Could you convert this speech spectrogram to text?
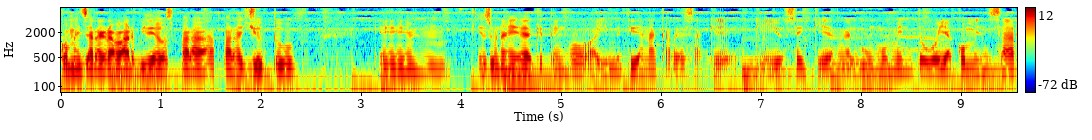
comenzar a grabar videos para, para YouTube. Em, es una idea que tengo ahí metida en la cabeza que, que, yo sé que en algún momento voy a comenzar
